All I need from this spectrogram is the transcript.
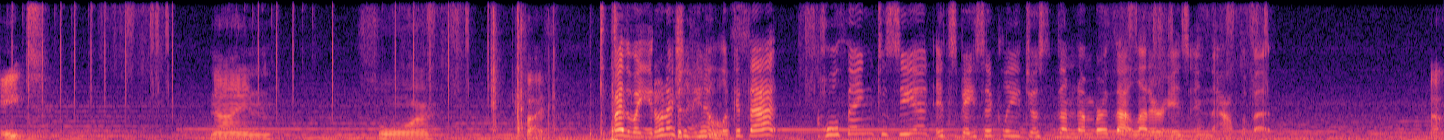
Eight, nine, four, five. By the way, you don't actually need to look at that whole thing to see it. It's basically just the number that letter is in the alphabet. Oh.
